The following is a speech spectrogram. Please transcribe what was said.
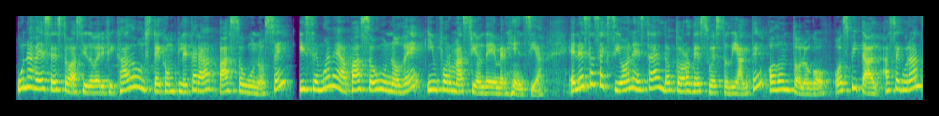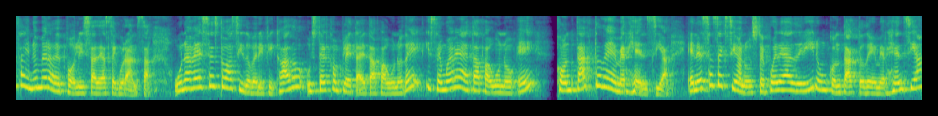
Una vez esto ha sido verificado, usted completará paso 1C y se mueve a paso 1D, información de emergencia. En esta sección está el doctor de su estudiante, odontólogo, hospital, aseguranza y número de póliza de aseguranza. Una vez esto ha sido verificado, usted completa etapa 1D y se mueve a etapa 1E Contacto de emergencia. En esta sección usted puede adherir un contacto de emergencia,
